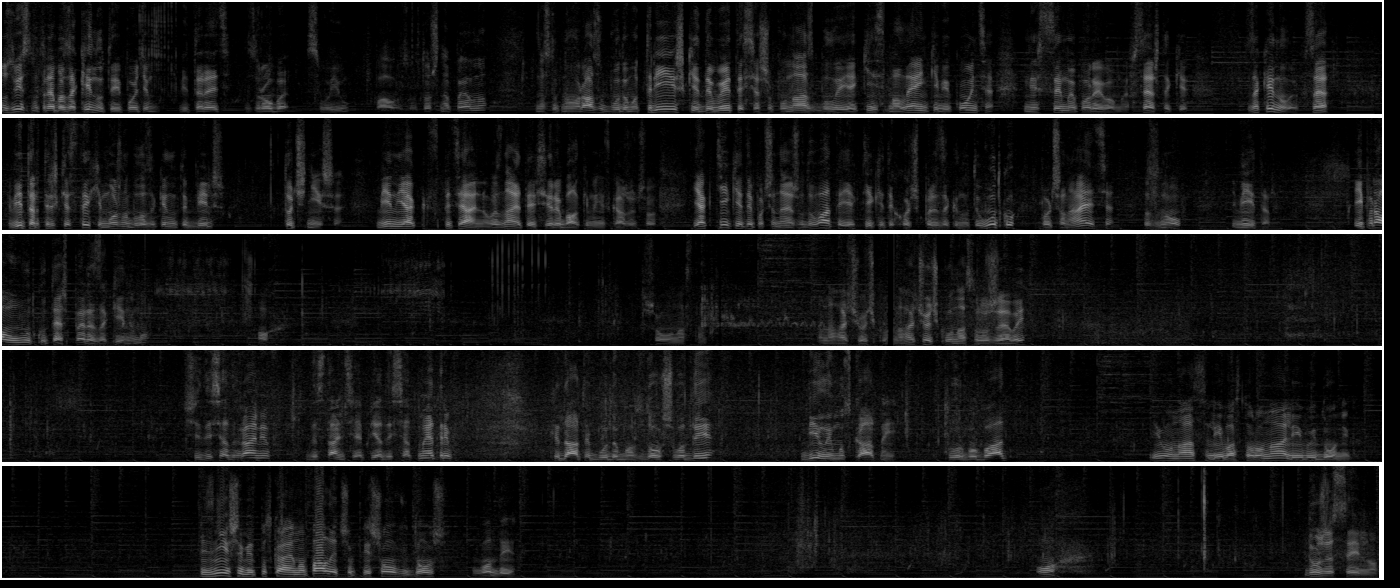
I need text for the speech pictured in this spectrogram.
Ну, звісно, треба закинути і потім вітерець зробить свою паузу. Тож, напевно, наступного разу будемо трішки дивитися, щоб у нас були якісь маленькі віконця між цими поривами. Все ж таки закинули, все. Вітер трішки стих і можна було закинути більш точніше. Він як спеціально, ви знаєте, всі рибалки мені скажуть, що як тільки ти починаєш годувати, як тільки ти хочеш перезакинути вудку, починається знов вітер. І праву вудку теж перезакинемо. Ох. Що у нас там? На гачочку. На гачочку у нас рожевий. «60 грамів, дистанція 50 метрів. Кидати будемо вздовж води. Білий мускатний турбобад. І у нас ліва сторона, лівий домик. Пізніше відпускаємо палець, щоб пішов вдовж води. Ох. Дуже сильно.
